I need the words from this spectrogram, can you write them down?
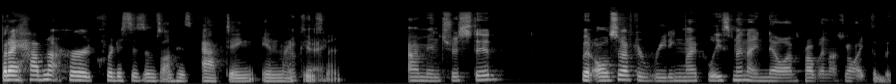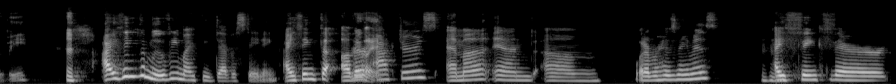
But I have not heard criticisms on his acting in My Okay. Policeman. I'm interested, but also after reading My Policeman, I know I'm probably not gonna like the movie. I think the movie might be devastating. I think the other Really? actors, Emma and um whatever his name is, Mhm. I think they're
